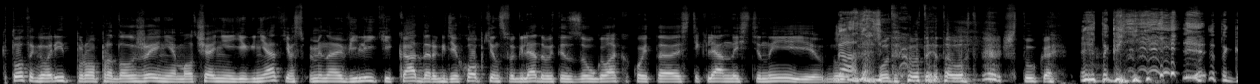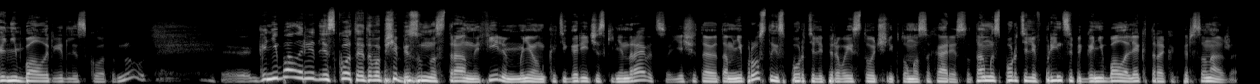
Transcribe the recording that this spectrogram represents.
кто-то говорит про продолжение «Молчания ягнят», я вспоминаю великий кадр, где Хопкинс выглядывает из-за угла какой-то стеклянной стены, и ну, Да, да, да. вот, вот эта вот штука. Это, это Ганнибал Ридли Скотта. Ну, э, Ганнибал Ридли Скотта — это вообще безумно странный фильм. Мне он категорически не нравится. Я считаю, там не просто испортили первоисточник Томаса Харриса, там испортили, в принципе, Ганнибала Лектора как персонажа.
